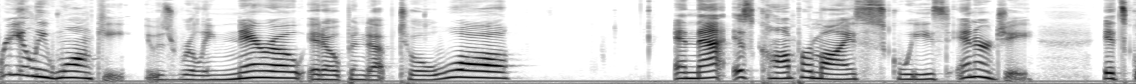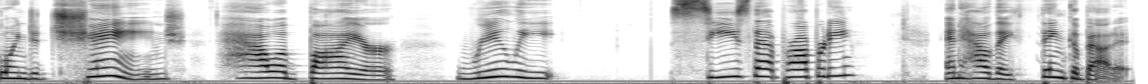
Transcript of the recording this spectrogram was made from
really wonky. It was really narrow. It opened up to a wall and that is compromised, squeezed energy. It's going to change how a buyer really sees that property and how they think about it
